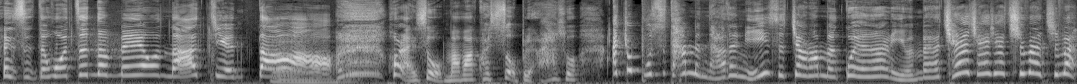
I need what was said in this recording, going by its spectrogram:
但是我真的没有拿剪刀。后来是我妈妈快受不了，她说：“啊，就不是他们拿的，你一直叫他们跪在那里，没有起来起来起来吃饭吃饭。”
